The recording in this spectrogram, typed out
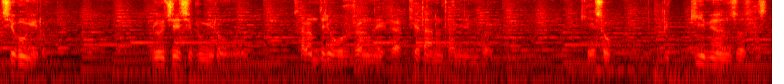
지붕 위로 묘지의 지붕 위로 사람들이 오르락 내리락 계단을 다니는 걸 계속 느끼면서 사-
